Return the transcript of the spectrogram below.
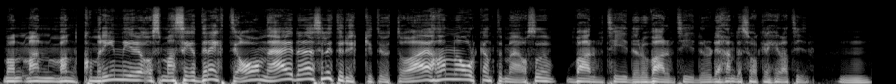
man, man, man kommer in i det och man ser direkt, ja nej det där ser lite ryckigt ut och nej han orkar inte med och så varvtider och varvtider och det händer saker hela tiden. Mm.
